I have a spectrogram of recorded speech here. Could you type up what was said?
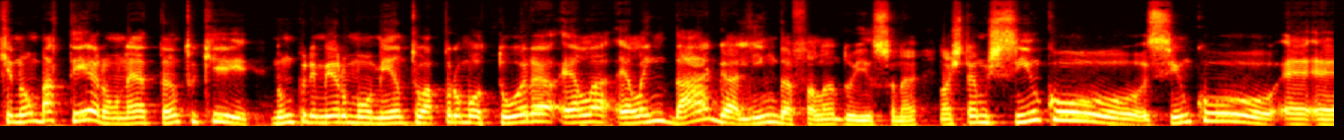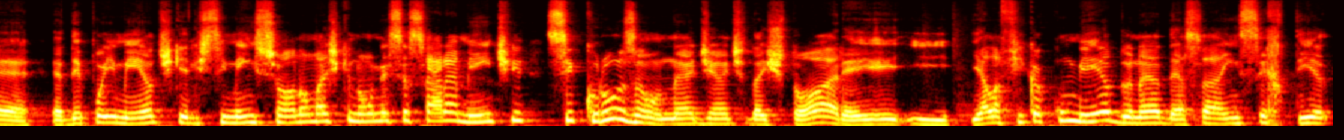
que não bateram né? Tanto que, num primeiro momento, a promotora, ela, ela indaga a Linda falando isso, né? Nós temos cinco, cinco é, é, é, depoimentos que eles se mencionam, mas que não necessariamente se cruzam, né? Diante da história e, e, e ela fica com medo, né? Dessa incerteza.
